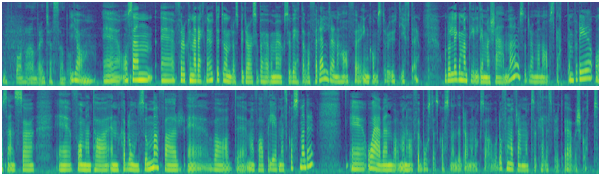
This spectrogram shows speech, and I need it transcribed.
mitt barn har andra intressen. Då. Ja, eh, och sen eh, för att kunna räkna ut ett underhållsbidrag så behöver man också veta vad föräldrarna har för inkomster och utgifter. Och då lägger man till det man tjänar och så drar man av skatten på det och sen så eh, får man ta en schablonsumma för eh, vad eh, man får ha för levnadskostnader. Eh, och även vad man har för bostadskostnader drar man också av. Och då får man fram något som kallas för ett överskott.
